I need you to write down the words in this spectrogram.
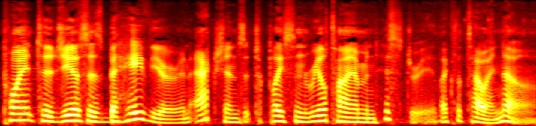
point to Jesus' behavior and actions that took place in real time in history. Like, that's how I know.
